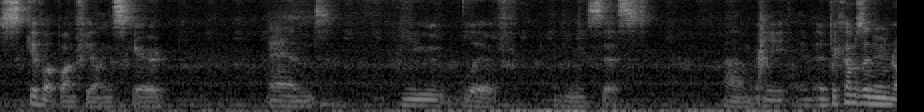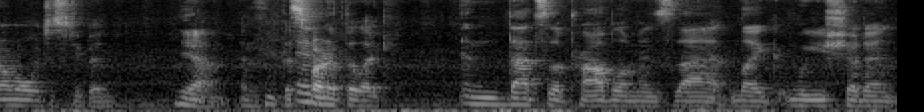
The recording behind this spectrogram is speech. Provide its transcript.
just give up on feeling scared and you live and you exist. Um, and, you, and it becomes a new normal which is stupid. Um, and that's And- part of the like and that's the problem is that like we shouldn't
